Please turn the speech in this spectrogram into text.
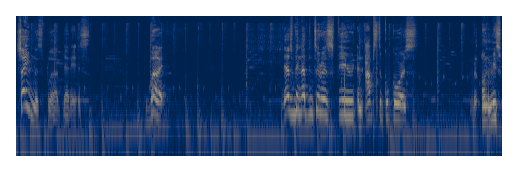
Shameless plug, that is. But there's been nothing to this feud, an obstacle course on the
